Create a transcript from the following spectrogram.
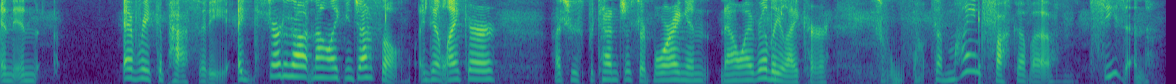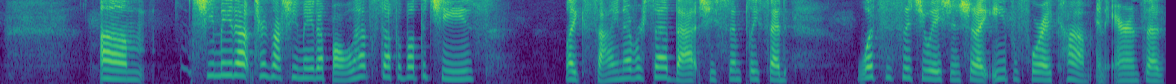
And in every capacity. I started out not liking Jessel. I didn't like her thought she was pretentious or boring, and now I really like her. So it's a mind fuck of a season. Um, she made up. Turns out she made up all that stuff about the cheese. Like Sai never said that. She simply said, "What's the situation? Should I eat before I come?" And Erin said,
